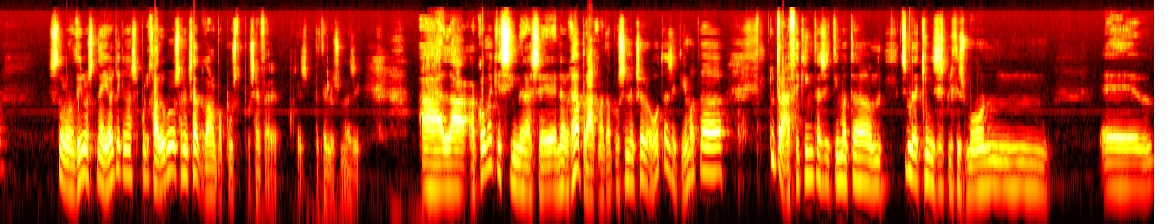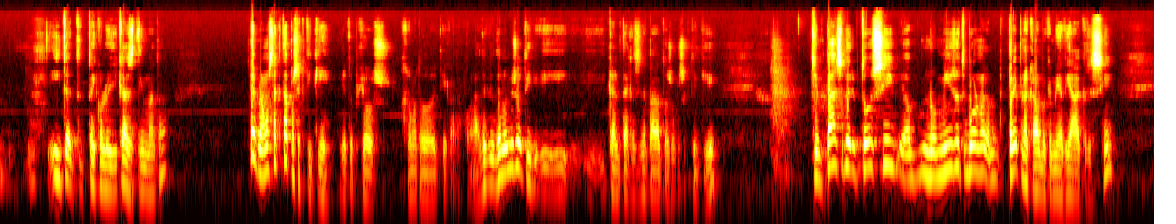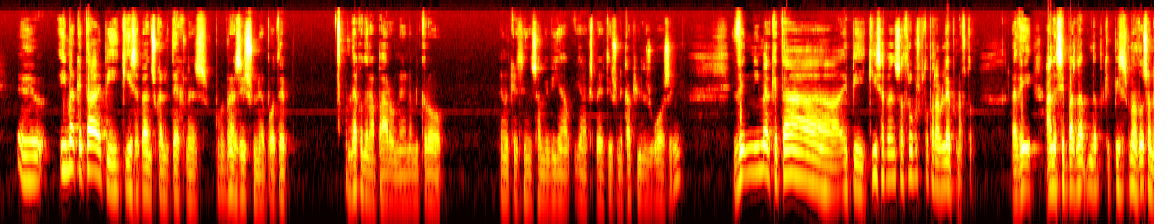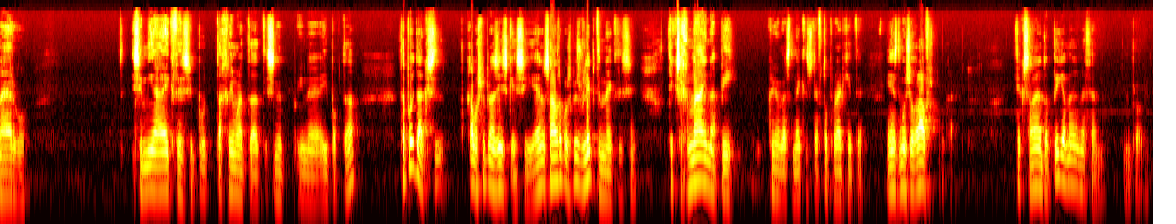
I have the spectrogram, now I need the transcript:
στο Λονδίνο, στη Νέα Υόρκη και να είσαι πολύ χαρούμενος ανεξάρτητα του αν ο παππούς του προσέφερε. Πετρέλαιο σου να ζει. Αλλά ακόμα και σήμερα σε ενεργά πράγματα όπως είναι ξέρω εγώ, τα ζητήματα του τράφικινγκ, τα ζητήματα της μετακίνησης πληθυσμών ε, ή τα, τα οικολογικά ζητήματα πρέπει να είμαστε αρκετά προσεκτικοί για το ποιος χρηματοδοτεί κάθε φορά. Δεν, δεν νομίζω ότι οι, οι καλλιτέχνες είναι πάρα τόσο προσεκτικοί. Και εν πάση περιπτώσει νομίζω ότι μπορούμε, πρέπει να κάνουμε και μια διάκριση. Ε, είμαι αρκετά επίοικης απέναντι στους καλλιτέχνες που πρέπει να ζήσουν, οπότε δέχονται να πάρουν ένα μικρό ένα μικρή αμοιβή για, για να εξυπηρετήσουν κάποιο είδους washing. Δεν είμαι αρκετά επίοικης απέναντι στους ανθρώπους που το παραβλέπουν αυτό. Δηλαδή, αν εσύ πας να, να πεις να δώσω ένα έργο σε μια έκθεση που τα χρήματα της είναι, είναι ύποπτα, θα πω εντάξει, κάπως πρέπει να ζήσει κι εσύ. Ένας άνθρωπος που βλέπει την έκθεση και ξεχνάει να πει, κρίνοντας την έκθεση, ότι αυτό προέρχεται. Ένας δημοσιογράφος που το κάνει. Και ξανά να το πει, για μένα είναι θέμα. Είναι πρόβλημα.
